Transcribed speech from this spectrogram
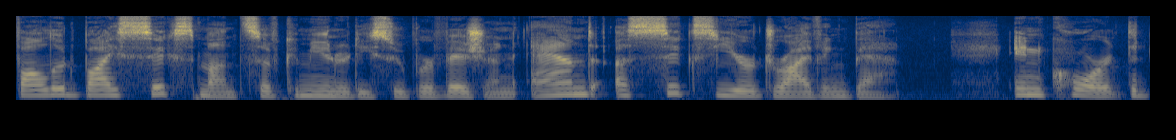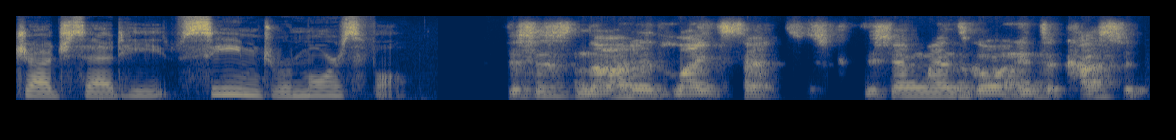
followed by six months of community supervision and a six year driving ban. In court, the judge said he seemed remorseful. This is not a light sentence. This young man's going into custody.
